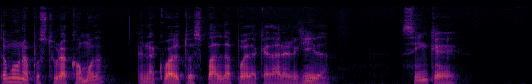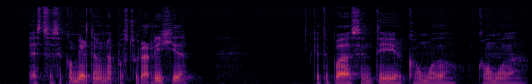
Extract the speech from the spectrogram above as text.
Toma una postura cómoda en la cual tu espalda pueda quedar erguida sin que esto se convierta en una postura rígida, que te puedas sentir cómodo, cómoda.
